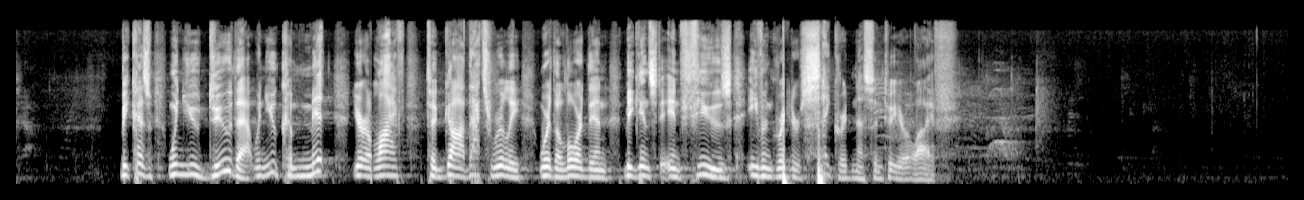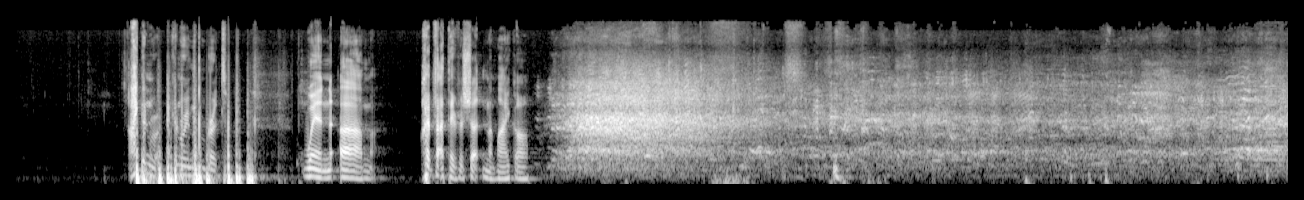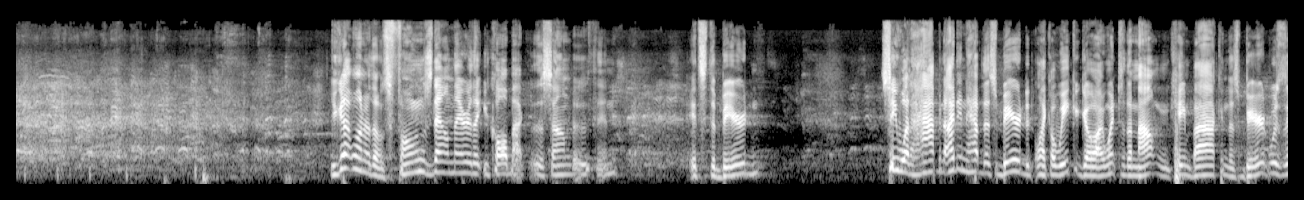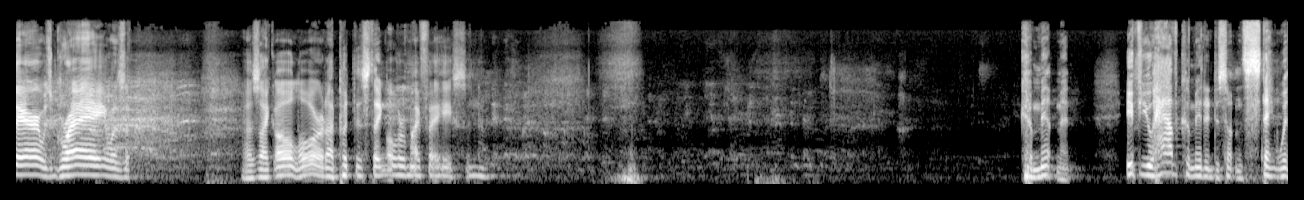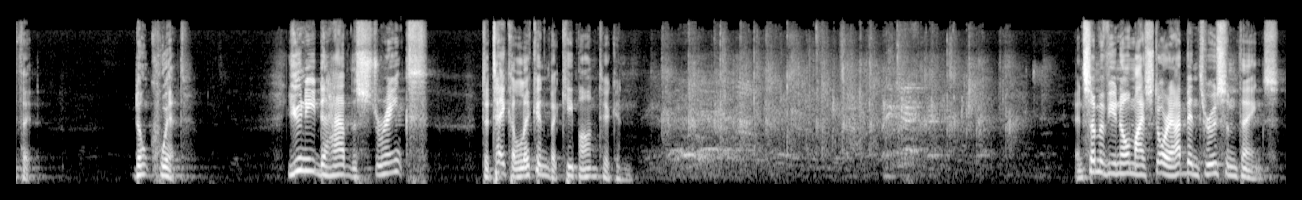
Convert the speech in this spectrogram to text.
Because when you do that, when you commit your life to God, that's really where the Lord then begins to infuse even greater sacredness into your life. I can, I can remember time when um, I thought they were shutting the mic off. You got one of those phones down there that you call back to the sound booth in? It's the beard. See what happened? I didn't have this beard like a week ago. I went to the mountain, came back, and this beard was there. It was gray. It was. I was like, "Oh Lord, I put this thing over my face." And, commitment. If you have committed to something, stay with it. Don't quit. You need to have the strength to take a licking, but keep on ticking. And some of you know my story. I've been through some things.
